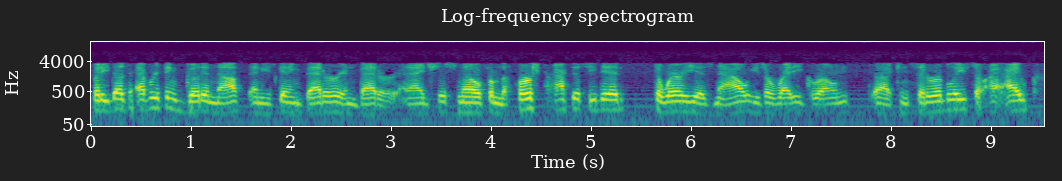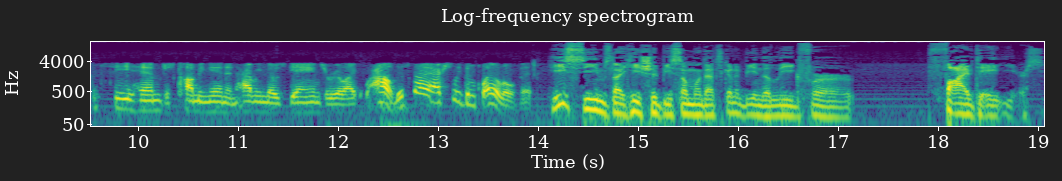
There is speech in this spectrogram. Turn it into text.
but he does everything good enough and he's getting better and better. And I just know from the first practice he did to where he is now, he's already grown uh, considerably. So I, I could see him just coming in and having those games where you're like, wow, this guy actually can play a little bit. He seems like he should be someone that's going to be in the league for five to eight years.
